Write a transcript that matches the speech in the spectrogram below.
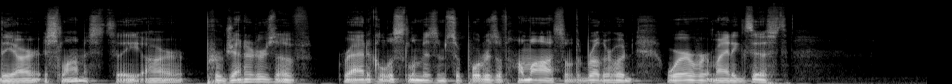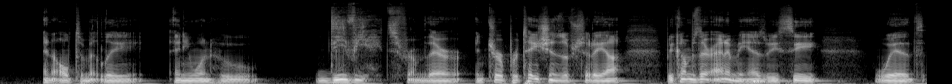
they are Islamists. They are progenitors of radical Islamism, supporters of Hamas, of the Brotherhood, wherever it might exist. And ultimately, anyone who deviates from their interpretations of Sharia becomes their enemy, as we see with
